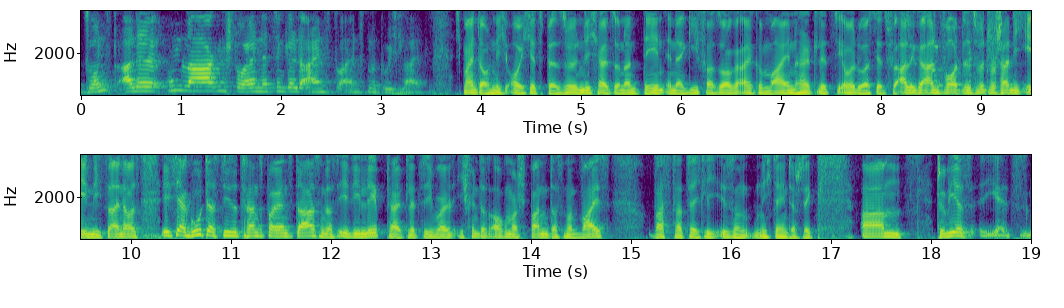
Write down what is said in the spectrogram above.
sonst alle Umlagen, Steuern, Netzentgelte eins zu eins nur durchleiten. Ich meinte auch nicht euch jetzt persönlich halt, sondern den Energieversorger allgemein halt letztlich. Aber du hast jetzt für alle geantwortet. Es wird wahrscheinlich ähnlich sein. Aber es ist ja gut, dass diese Transparenz da ist und dass ihr die lebt halt letztlich, weil ich finde das auch immer spannend, dass man weiß, was tatsächlich ist und nicht dahinter steckt. Ähm, Tobias, jetzt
